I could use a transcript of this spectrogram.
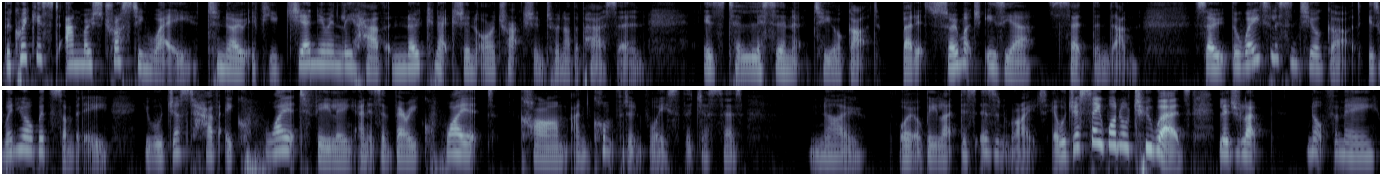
The quickest and most trusting way to know if you genuinely have no connection or attraction to another person is to listen to your gut, but it's so much easier said than done. So, the way to listen to your gut is when you're with somebody, you will just have a quiet feeling, and it's a very quiet, calm, and confident voice that just says, no. Or it'll be like, this isn't right. It will just say one or two words, literally like, not for me,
